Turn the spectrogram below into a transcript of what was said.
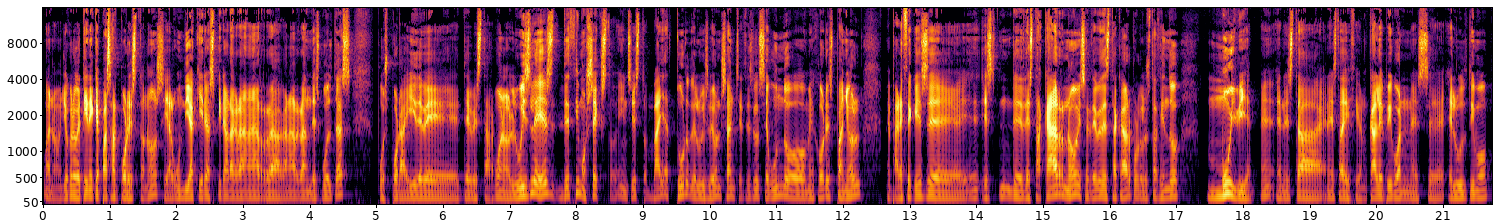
Bueno, yo creo que tiene que pasar por esto, ¿no? Si algún día quiere aspirar a ganar, a ganar grandes vueltas, pues por ahí debe, debe estar. Bueno, Luis Le es décimo sexto, eh, insisto, vaya tour de Luis León Sánchez, es el segundo mejor español, me parece que es, eh, es de destacar, ¿no? Y se debe destacar porque lo está haciendo muy bien ¿eh? en, esta, en esta edición. Caleb Iwan es el último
